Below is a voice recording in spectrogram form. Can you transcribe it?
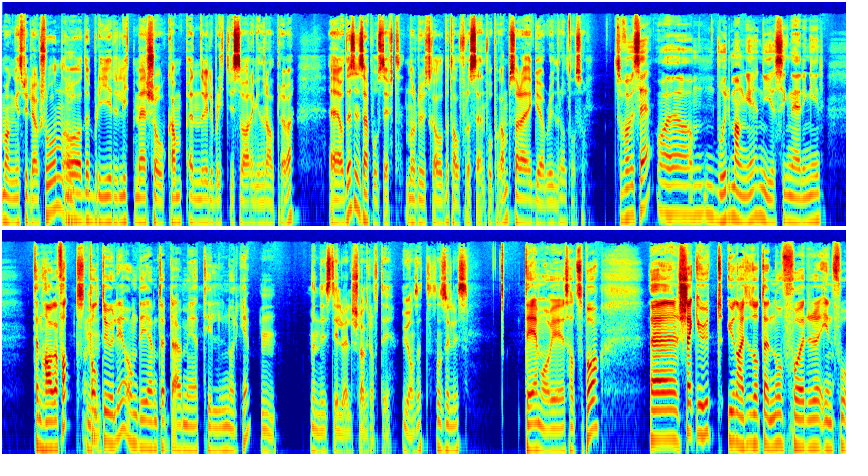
mange spille i aksjon, og det blir litt mer showkamp enn det ville blitt hvis det var en generalprøve. Eh, og det syns jeg er positivt. Når du skal betale for å se en fotballkamp, så er det gøy å bli underholdt også. Så får vi se eh, om hvor mange nye signeringer Ten Hag har fått 12. juli, og om de eventuelt er med til Norge. Mm. Men de stiller vel slagkraftig uansett, sannsynligvis. Det må vi satse på. Eh, sjekk ut united.no for info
